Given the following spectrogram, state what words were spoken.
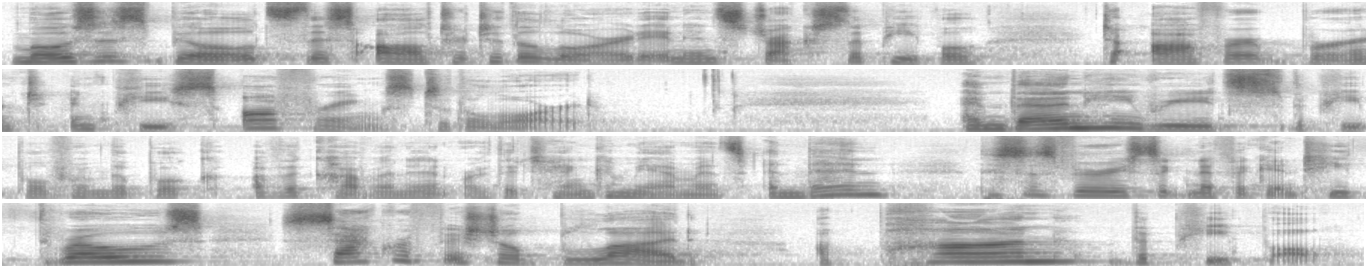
Moses builds this altar to the Lord and instructs the people to offer burnt and peace offerings to the Lord. And then he reads to the people from the book of the covenant or the Ten Commandments. And then, this is very significant, he throws sacrificial blood upon the people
